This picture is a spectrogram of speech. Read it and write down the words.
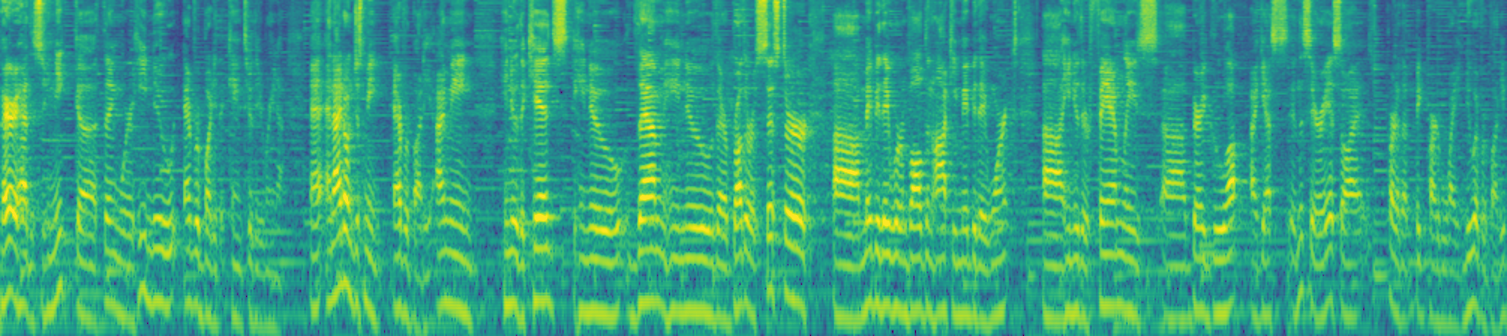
Barry had this unique uh, thing where he knew everybody that came through the arena. And, and I don't just mean everybody. I mean, he knew the kids, he knew them, he knew their brother or sister. Uh, maybe they were involved in hockey, maybe they weren't. Uh, he knew their families. Uh, Barry grew up, I guess, in this area, so I, part of that big part of why he knew everybody.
